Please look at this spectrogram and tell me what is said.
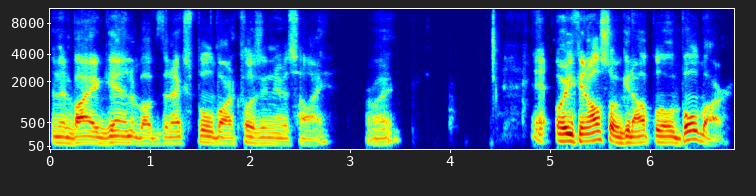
and then buy again above the next bull bar closing near its high, right? Or you can also get out below a bull bar.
